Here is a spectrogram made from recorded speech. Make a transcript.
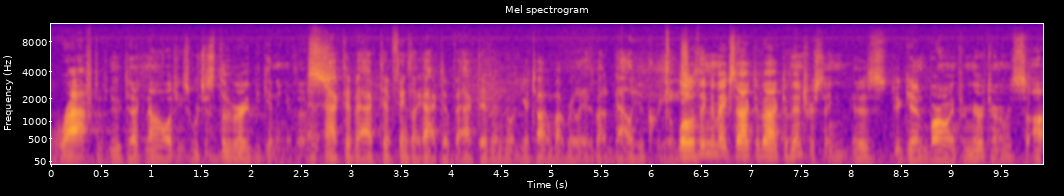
raft of new technologies. We're just at the very beginning of this. And active active things like active active, and what you're talking about really is about value creation. Well, the thing that makes active active interesting is, again, borrowing from your term, it's, uh,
